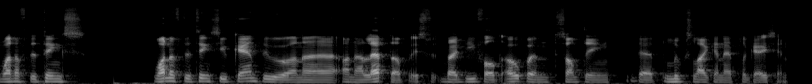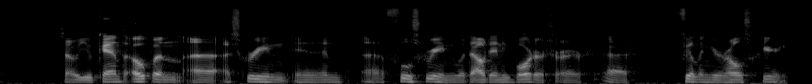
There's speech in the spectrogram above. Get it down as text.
one of the things one of the things you can't do on a on a laptop is by default open something that looks like an application. So you can't open uh, a screen in uh, full screen without any borders or uh, filling your whole screen.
